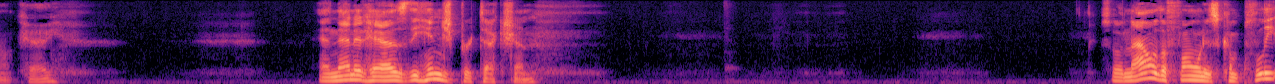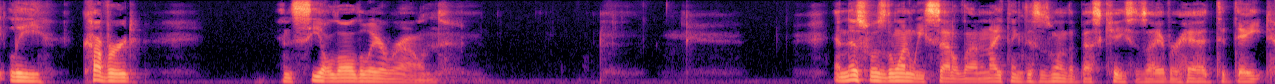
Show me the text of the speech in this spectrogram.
Okay. And then it has the hinge protection. So now the phone is completely covered and sealed all the way around. And this was the one we settled on, and I think this is one of the best cases I ever had to date.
